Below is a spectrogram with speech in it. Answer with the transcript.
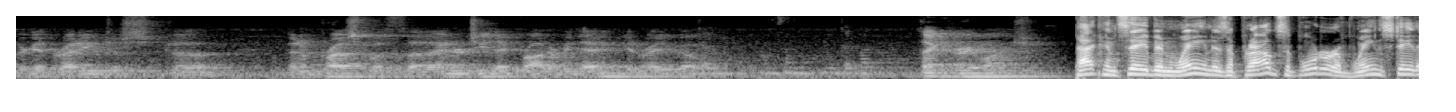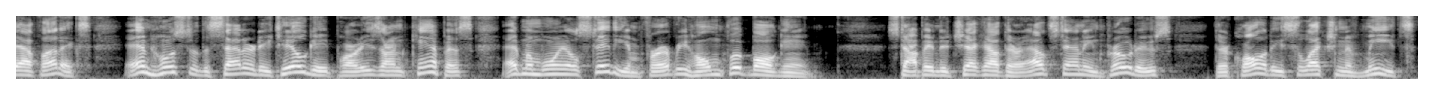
they're getting ready. Just uh, been impressed with the energy they brought every day, and getting ready to go. Good. Awesome. Good luck. Thank you very much. Pack and Save in Wayne is a proud supporter of Wayne State Athletics and host of the Saturday tailgate parties on campus at Memorial Stadium for every home football game. Stop in to check out their outstanding produce, their quality selection of meats,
